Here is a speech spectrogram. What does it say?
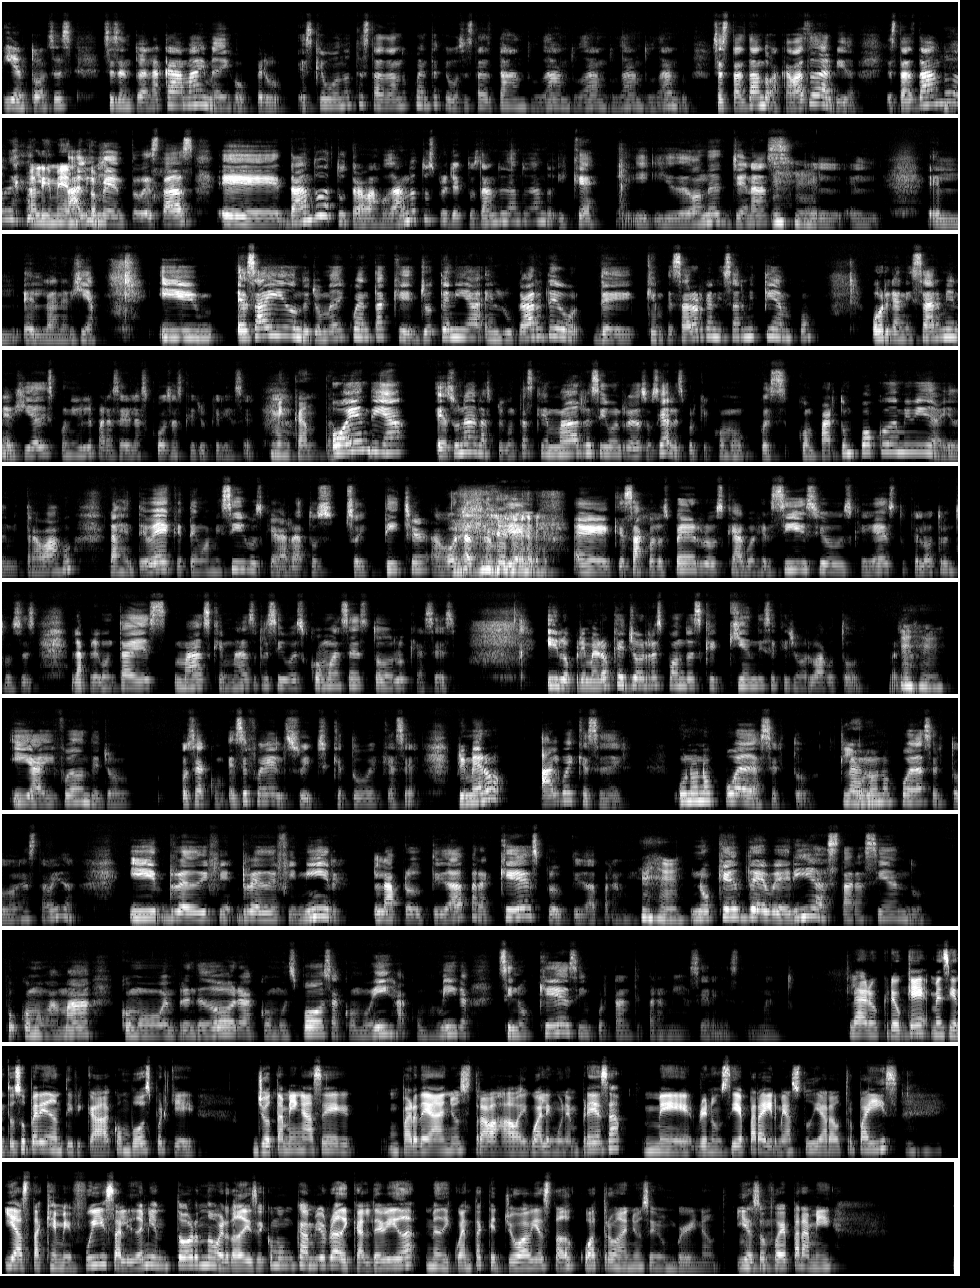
y entonces se sentó en la cama y me dijo, pero es que vos no te estás dando cuenta que vos estás dando, dando, dando, dando, dando. O sea, estás dando, acabas de dar vida, estás dando alimento, alimento estás eh, dando a tu trabajo, dando a tus proyectos, dando, dando, dando. ¿Y qué? ¿Y, y de dónde llenas el, el, el, la energía? Y es ahí donde yo me di cuenta que yo tenía, en lugar de, de que empezar a organizar mi tiempo, organizar mi energía disponible para hacer las cosas que yo quería hacer. Me encanta. Hoy en día es una de las preguntas que más recibo en redes sociales, porque como pues comparto un poco de mi vida y de mi trabajo, la gente ve que tengo a mis hijos, que a ratos soy teacher, ahora también, eh, que saco a los perros, que hago ejercicios, que esto, que el otro. Entonces, la pregunta es más que más recibo es cómo haces todo lo que haces. Y lo primero que yo respondo es que ¿quién dice que yo lo hago todo? ¿verdad? Y ahí fue donde yo, o sea, ese fue el switch que tuve que hacer. Primero, algo hay que ceder. Uno no puede hacer todo. Claro. Uno no puede hacer todo en esta vida. Y redefinir la productividad para qué es productividad para mí. No qué debería estar haciendo como mamá, como emprendedora, como esposa, como hija, como amiga, sino qué es importante para mí hacer en este momento. Claro, creo que me siento súper identificada con vos porque yo también hace un par de años trabajaba igual en una empresa, me renuncié para irme a estudiar a otro país y hasta que me fui, salí de mi entorno, ¿verdad? Hice como un cambio radical de vida, me di cuenta que yo había estado cuatro años en un burnout y eso fue para mí,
